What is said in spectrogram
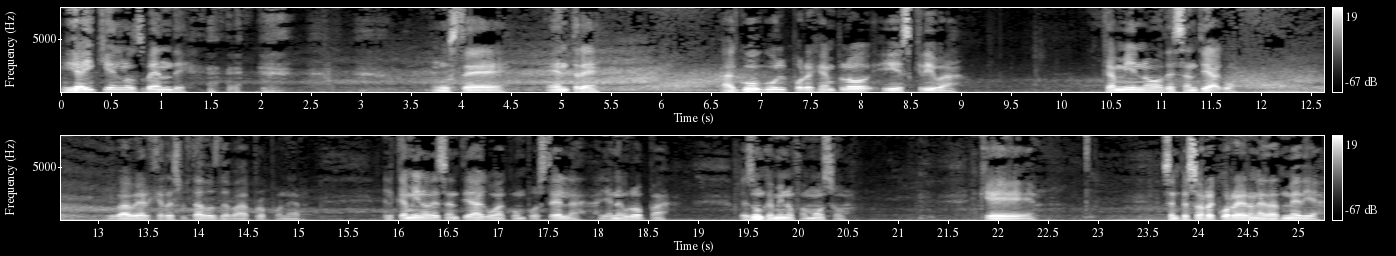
y hay quien los vende. Usted entre a Google, por ejemplo, y escriba Camino de Santiago y va a ver qué resultados le va a proponer. El Camino de Santiago a Compostela, allá en Europa, es un camino famoso que se empezó a recorrer en la Edad Media.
